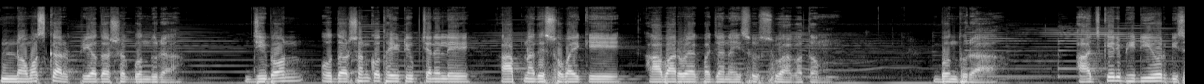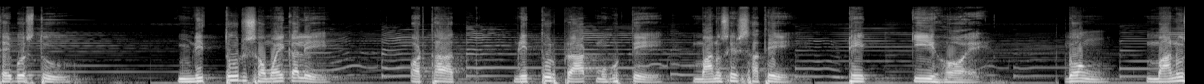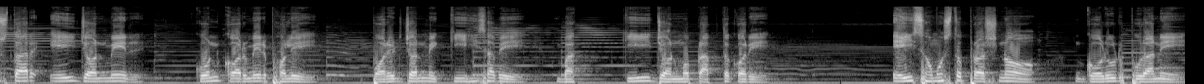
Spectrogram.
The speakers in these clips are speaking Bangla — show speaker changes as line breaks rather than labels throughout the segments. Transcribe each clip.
নমস্কার, প্রিয় দর্শক বন্ধুরা। জীবন ও দর্শন কথা ইউটিউব চ্যানেলে আপনাদের সবাইকে আবারও একবার জানাই সুস্বাগতম। বন্ধুরা, আজকের ভিডিওর বিষয়বস্তু মৃত্যুর সময়কালে, অর্থাৎ মৃত্যুর প্রাক মুহূর্তে মানুষের সাথে ঠিক কী হয় এবং মানুষ তার এই জন্মের কোন কর্মের ফলে পরের জন্মে কি হিসাবে বা কি জন্মপ্রাপ্ত করে? এই সমস্ত প্রশ্ন গরুর পুরাণে।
